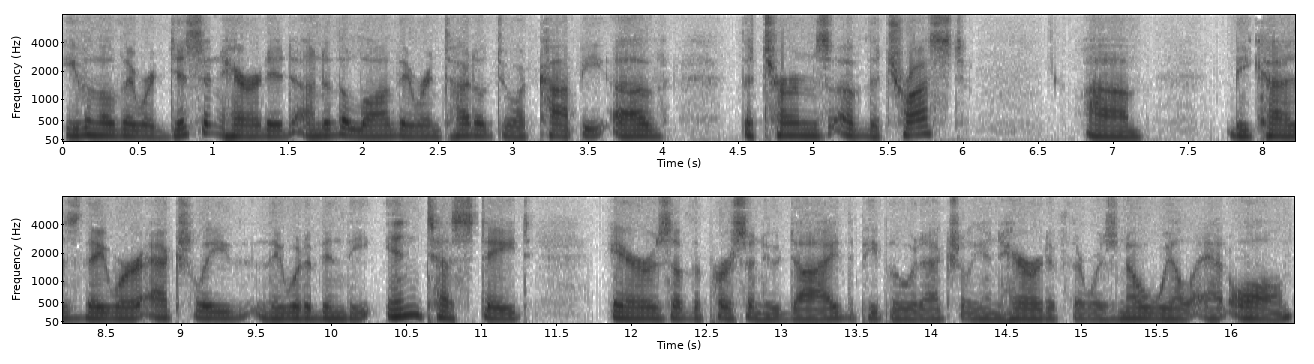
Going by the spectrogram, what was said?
Even though they were disinherited under the law, they were entitled to a copy of the terms of the trust um, because they were actually, they would have been the intestate heirs of the person who died, the people who would actually inherit if there was no will at all.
